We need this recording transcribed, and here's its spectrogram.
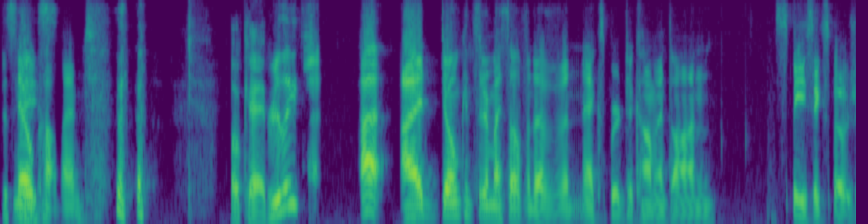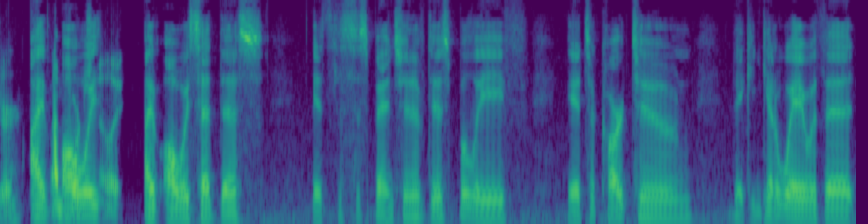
to space? no comment. Okay. Really? I I don't consider myself enough of an expert to comment on space exposure. I've always I've always said this. It's the suspension of disbelief. It's a cartoon. They can get away with it.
